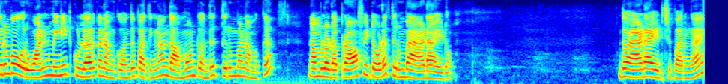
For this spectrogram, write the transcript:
திரும்ப ஒரு ஒன் மினிட்குள்ளார்க்க நமக்கு வந்து பார்த்திங்கன்னா அந்த அமௌண்ட் வந்து திரும்ப நமக்கு நம்மளோட ப்ராஃபிட்டோட திரும்ப ஆட் ஆகிடும் இதோ ஆட் ஆகிடுச்சு பாருங்கள்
